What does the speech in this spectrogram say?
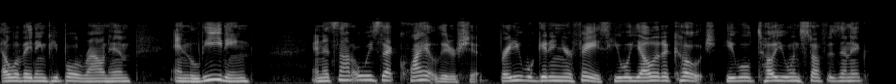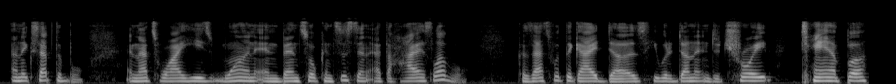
elevating people around him, and leading. And it's not always that quiet leadership. Brady will get in your face. He will yell at a coach. He will tell you when stuff is unacceptable. And that's why he's won and been so consistent at the highest level. Because that's what the guy does. He would have done it in Detroit, Tampa,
